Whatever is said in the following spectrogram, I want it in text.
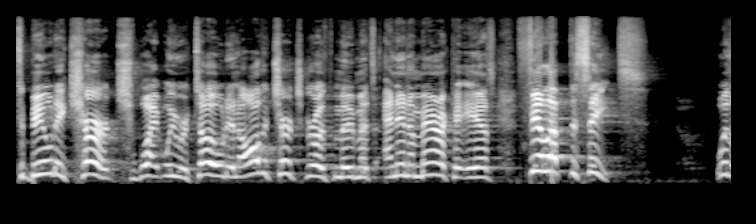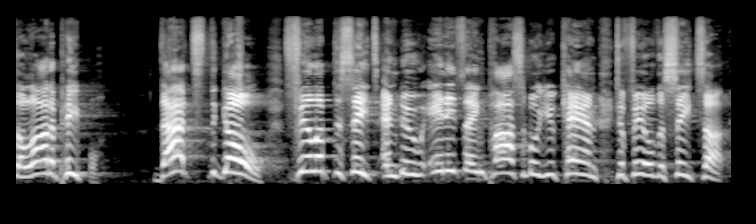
to build a church, what we were told in all the church growth movements and in America is fill up the seats with a lot of people. That's the goal. Fill up the seats and do anything possible you can to fill the seats up.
